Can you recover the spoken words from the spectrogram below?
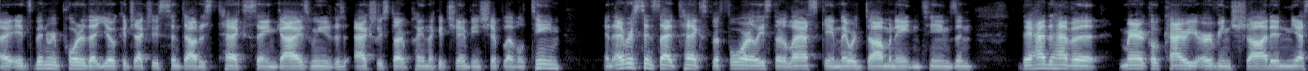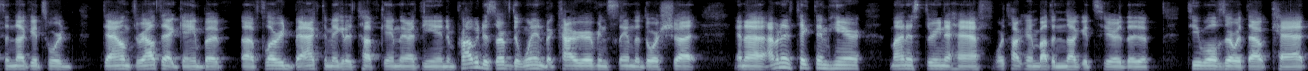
Uh, it's been reported that Jokic actually sent out his text saying, "Guys, we need to actually start playing like a championship level team." And ever since that text, before at least their last game, they were dominating teams, and they had to have a miracle Kyrie Irving shot. And yes, the Nuggets were down throughout that game, but uh, flurried back to make it a tough game there at the end, and probably deserved to win. But Kyrie Irving slammed the door shut, and uh, I'm going to take them here minus three and a half. We're talking about the Nuggets here. The T Wolves are without Cat.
